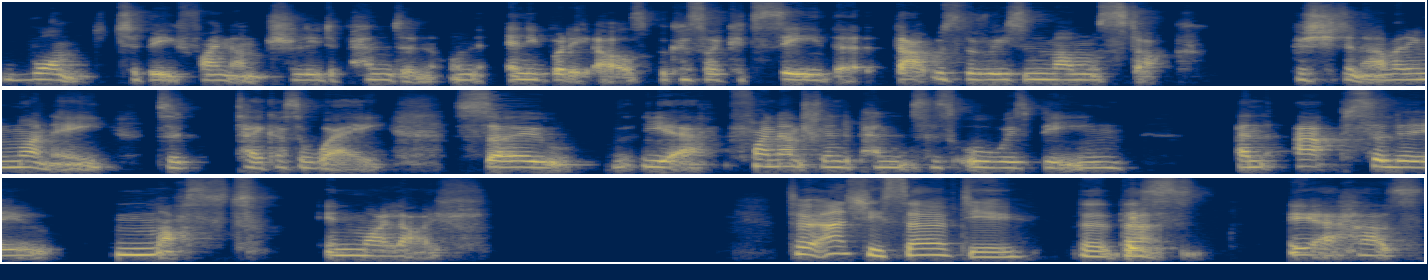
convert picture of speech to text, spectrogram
want to be financially dependent on anybody else because I could see that that was the reason mum was stuck because she didn't have any money to take us away. So, yeah, financial independence has always been an absolute must in my life. So it actually served you that that it has.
